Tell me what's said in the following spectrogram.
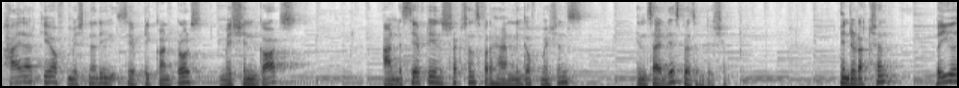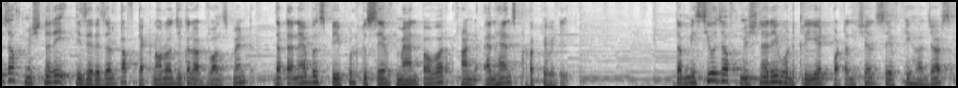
hierarchy of machinery safety controls, machine guards, and safety instructions for handling of machines inside this presentation. Introduction The use of machinery is a result of technological advancement that enables people to save manpower and enhance productivity. The misuse of machinery would create potential safety hazards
